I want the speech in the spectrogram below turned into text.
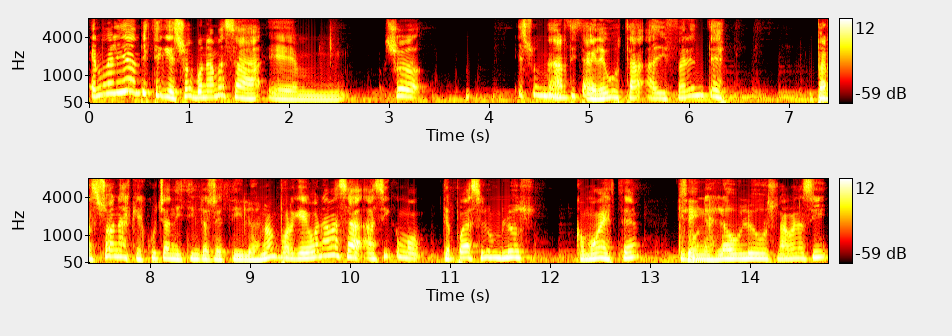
En realidad, viste que Joe Bonamassa, eh, yo, es un artista que le gusta a diferentes personas que escuchan distintos estilos, ¿no? Porque Bonamassa, así como te puede hacer un blues como este, tipo Sí. un slow blues, una cosa así,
